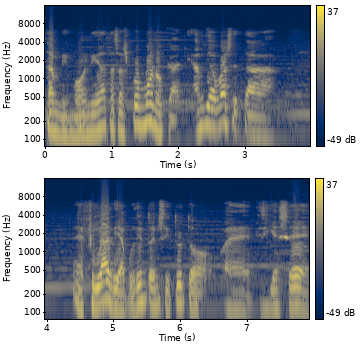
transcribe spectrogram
τα μνημόνια θα σας πω μόνο κάτι αν διαβάσετε τα ε, φυλάδια που δίνει το Ινστιτούτο ε, της ΓΕΣΕ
